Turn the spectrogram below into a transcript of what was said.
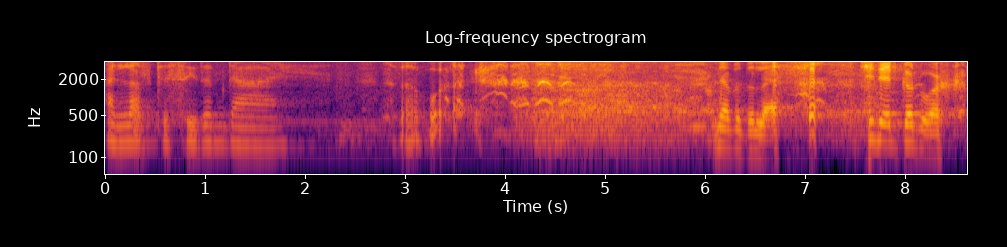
I love to see them die." What? Nevertheless, she did good work.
